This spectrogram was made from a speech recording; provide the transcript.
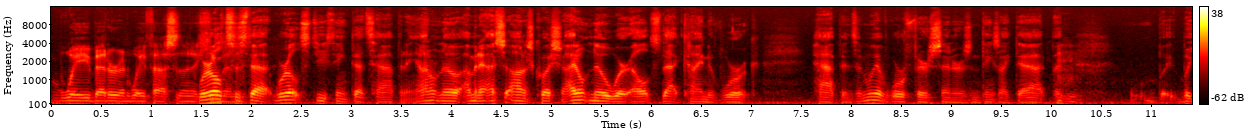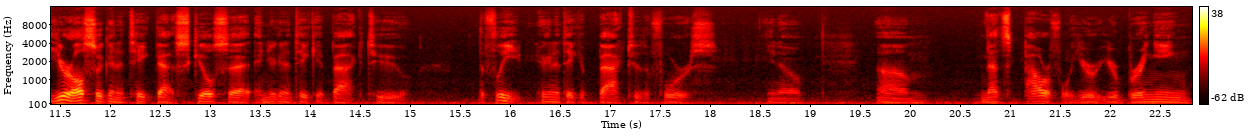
way better and way faster than a Where human. else is that? Where else do you think that's happening? I don't know. I mean, that's an honest question. I don't know where else that kind of work happens. I mean, we have warfare centers and things like that, but Mhm. But, but you're also going to take that skill set and you're going to take it back to the fleet. You're going to take it back to the force. You know, um, and that's powerful. You're you're bringing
